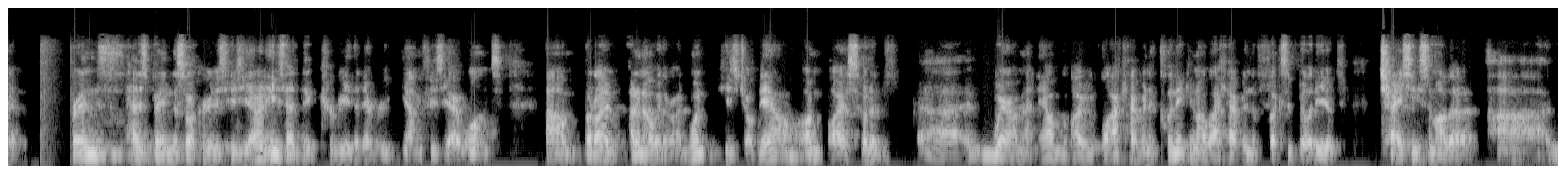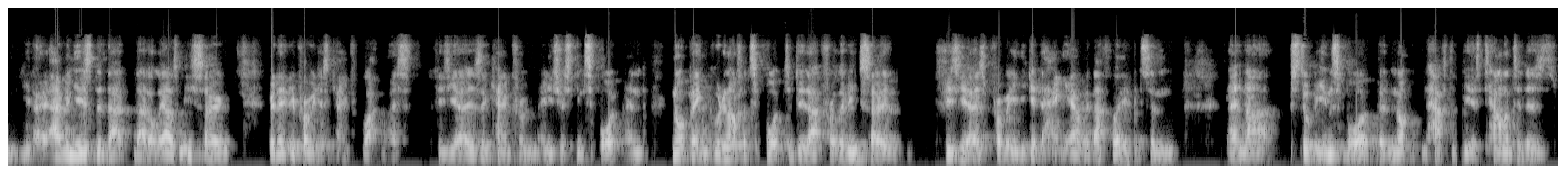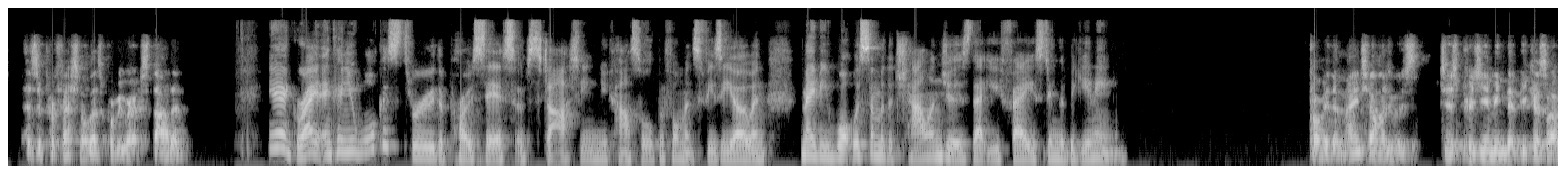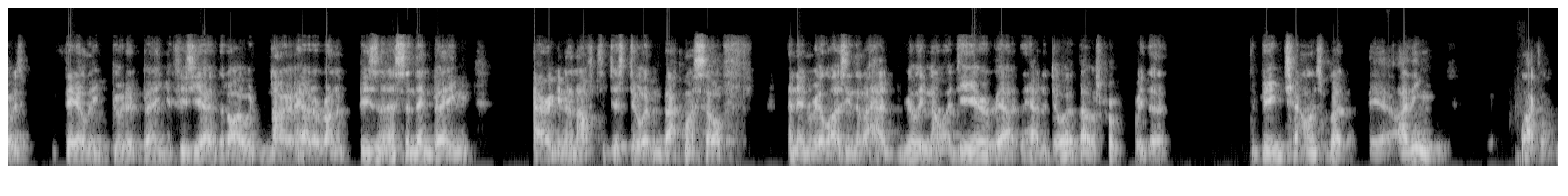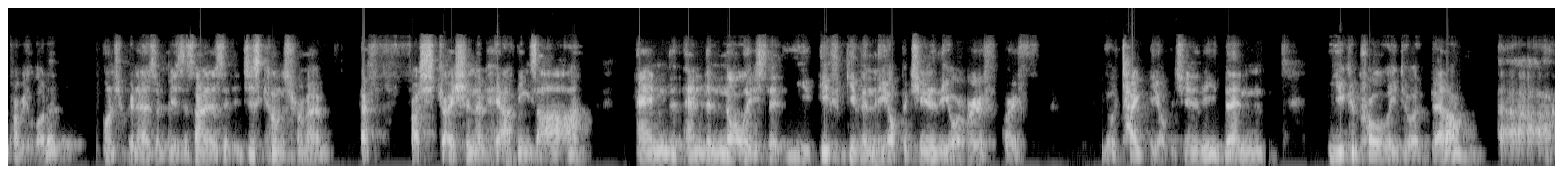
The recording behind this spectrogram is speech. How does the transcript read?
friends has been the Socceroos physio, and he's had the career that every young physio wants. Um, but I, I don't know whether I'd want his job now. I'm, I sort of uh, where I'm at now. I like having a clinic, and I like having the flexibility of chasing some other uh, you know avenues that, that that allows me. So, but it, it, probably just came from like most physios. It came from interest in sport and not being good enough at sport to do that for a living. So, physios probably you get to hang out with athletes and and uh, still be in sport, but not have to be as talented as as a professional. That's probably where it started. Yeah, great. And can you walk us through the process of starting Newcastle Performance Physio and maybe what were some of the challenges that you faced in the beginning? Probably the main challenge was just presuming that because I was fairly good at being a physio that I would know how to run a business and then being arrogant enough to just do it and back myself and then realizing that I had really no idea about how to do it. That was probably the, the big challenge. But yeah, I think, like probably a lot of entrepreneurs and business owners, it just comes from a, a frustration of how things are, and and the knowledge that you, if given the opportunity, or if or if you take the opportunity, then you could probably do it better. Uh,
